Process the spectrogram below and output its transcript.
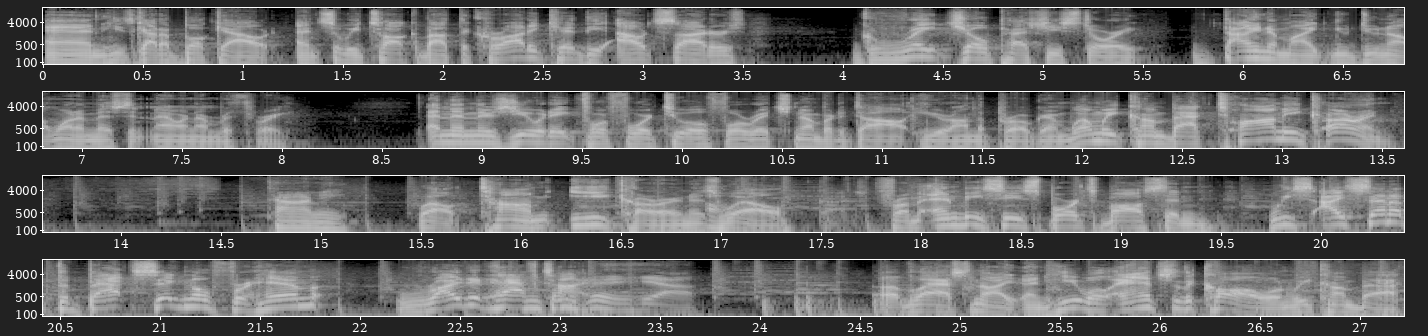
and he's got a book out. And so we talk about the Karate Kid, The Outsiders. Great Joe Pesci story. Dynamite. You do not want to miss it in hour number three. And then there's you at 844 204 Rich, number to dial here on the program. When we come back, Tommy Curran. Tommy. Well, Tom E. Curran as oh, well from NBC Sports Boston. We I sent up the bat signal for him right at halftime yeah. of last night, and he will answer the call when we come back.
